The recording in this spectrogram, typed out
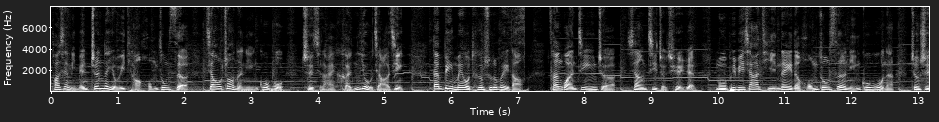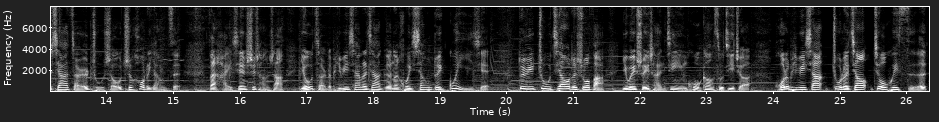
发现里面真的有一条红棕色胶状的凝固物，吃起来很有嚼劲，但并没有特殊的味道。餐馆经营者向记者确认，母皮皮虾体内的红棕色凝固物呢，正是虾籽儿煮熟之后的样子。在海鲜市场上，有籽儿的皮皮虾的价格呢，会相对贵一些。对于注胶的说法，一位水产经营户告诉记者，活的皮皮虾注了胶就会死，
